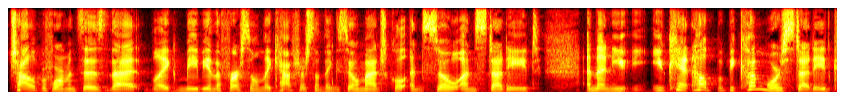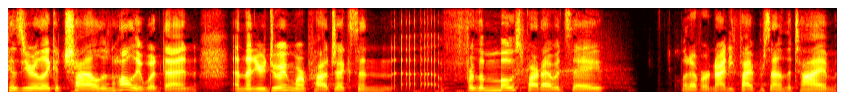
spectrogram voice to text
child performances that, like, maybe in the first one they capture something so magical and so unstudied, and then you you can't help but become more studied because you're like a child in Hollywood then, and then you're doing more projects, and uh, for the most part, I would say whatever 95% of the time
